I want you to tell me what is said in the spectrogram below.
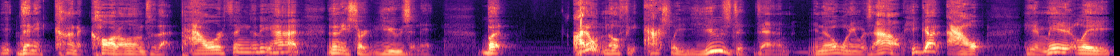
then he kind of caught on to that power thing that he had, and then he started using it. But I don't know if he actually used it then, you know, when he was out. He got out, he immediately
